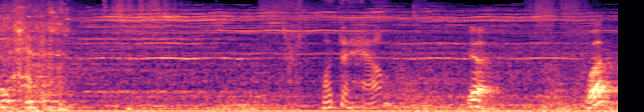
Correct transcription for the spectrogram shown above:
No cheating. What the hell? Yeah. What?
